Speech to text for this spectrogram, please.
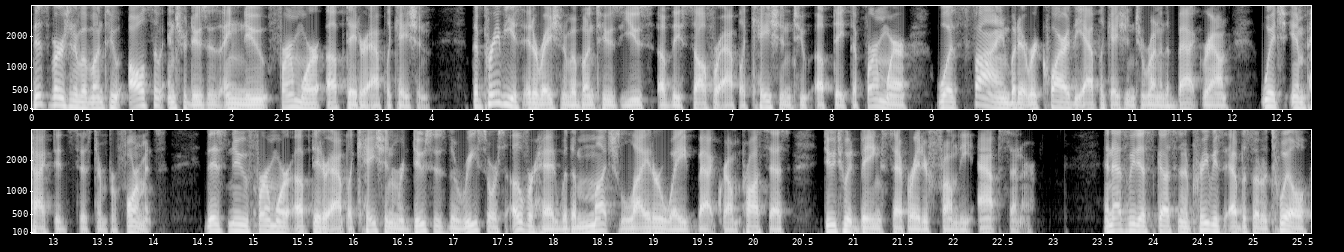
This version of Ubuntu also introduces a new firmware updater application. The previous iteration of Ubuntu's use of the software application to update the firmware was fine, but it required the application to run in the background, which impacted system performance. This new firmware updater application reduces the resource overhead with a much lighter weight background process due to it being separated from the App Center. And as we discussed in a previous episode of TWIL,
